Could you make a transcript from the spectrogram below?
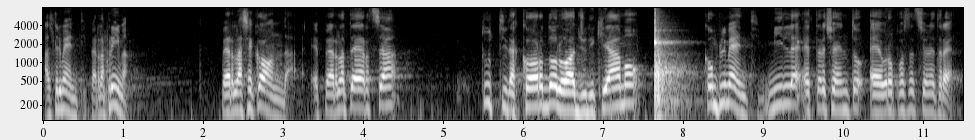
Altrimenti per la prima, per la seconda e per la terza, tutti d'accordo, lo aggiudichiamo. Complimenti, 1300 euro postazione 3.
